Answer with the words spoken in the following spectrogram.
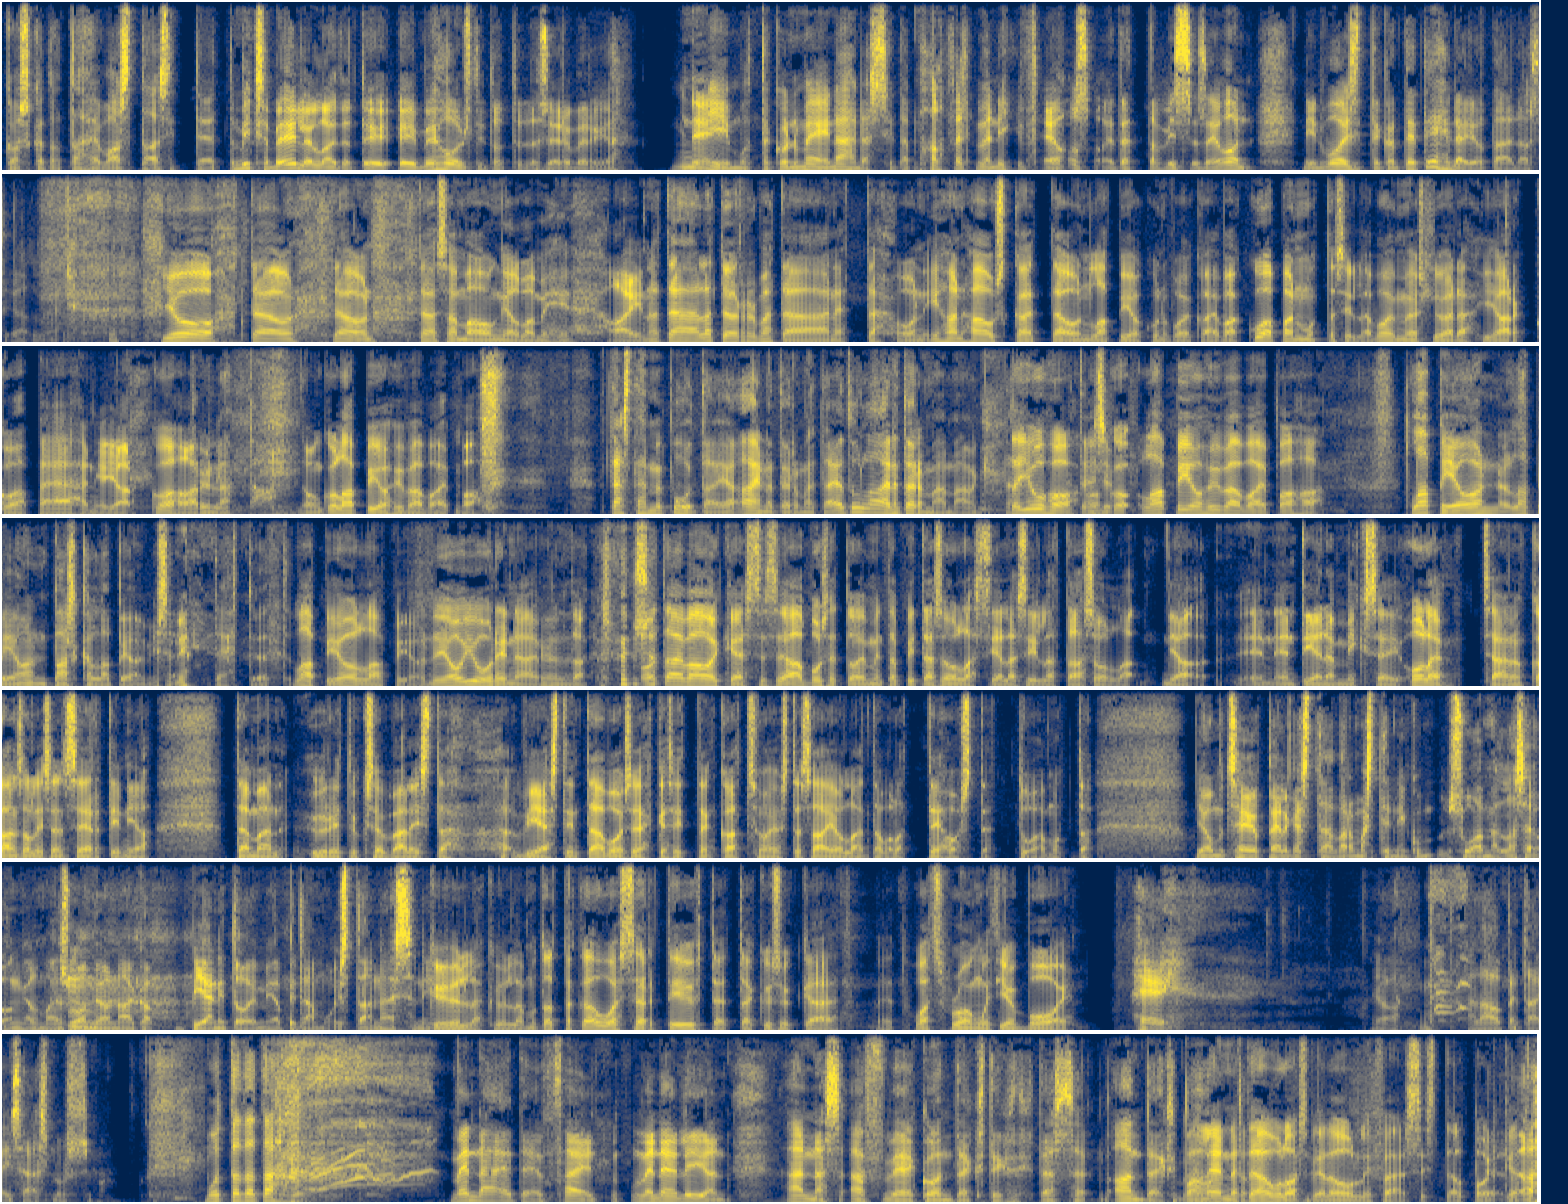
koska tota, he vastaa sitten, että miksi meille laitat, ei, ei me hostita tätä serveriä. Niin. niin, mutta kun me ei nähdä sitä palvelimen IP-osoitetta, missä se on, niin voisitteko te tehdä jotain asialle? Joo, tämä on, tämä on tämä sama ongelma, mihin aina täällä törmätään, että on ihan hauska, että on lapio, kun voi kaivaa kuopan, mutta sillä voi myös lyödä Jarkkoa päähän ja Jarkkoa harmittaa. Kyllä. Onko lapio hyvä vai paha? Tästähän me puhutaan ja aina törmätään ja tullaan aina törmäämäänkin. Mutta Juho, onko se... lapio hyvä vai paha? Lapio on, lapio on paskan lapioimiseen niin. tehty. Että... Lapio on lapio. No joo, juuri näin, Kyllä. mutta olet aivan oikeassa. Se abuse-toiminta pitäisi olla siellä sillä tasolla ja en, en tiedä miksei ole. Sehän on kansallisen sertin ja tämän yrityksen välistä viestintää voisi ehkä sitten katsoa, josta saa jollain tavalla tehostettua, mutta Joo, mutta se ei ole pelkästään varmasti niin kuin Suomella se ongelma, ja Suomi mm. on aika pieni toimija, pitää muistaa näissä. Niin. Kyllä, kyllä, mutta ottakaa USRT yhteyttä ja kysykää, että et what's wrong with your boy? Hei, joo, älä opeta isää snussimaan. mutta tota, mennään eteenpäin. Menee liian NSFV-kontekstiksi tässä. Anteeksi pahoittelu. Lennetään ulos vielä OnlyFansista täällä podcastilla.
